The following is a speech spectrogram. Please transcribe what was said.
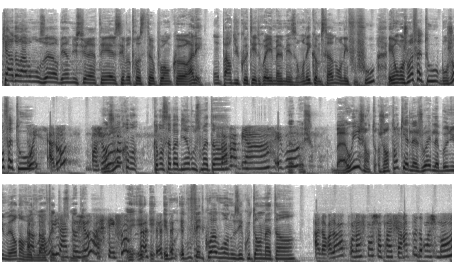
Quart d'heure avant 11h, bienvenue sur RTL, c'est votre stop ou encore. Allez, on part du côté de Rueil-Malmaison. On est comme ça, nous on est foufou. Et on rejoint Fatou. Bonjour Fatou. Oui, allô Bonjour. Bonjour, comment, comment ça va bien vous ce matin Ça va bien. Et vous Euh, je- Bah oui, j'entends qu'il y a de la joie et de la bonne humeur dans votre Ah voix. bah oui, Fatou, hein, toujours, c'est fou. Et, et- et vous, et vous faites quoi vous en nous écoutant le matin? Alors là, pour l'instant, je suis en train de faire un peu de rangement.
